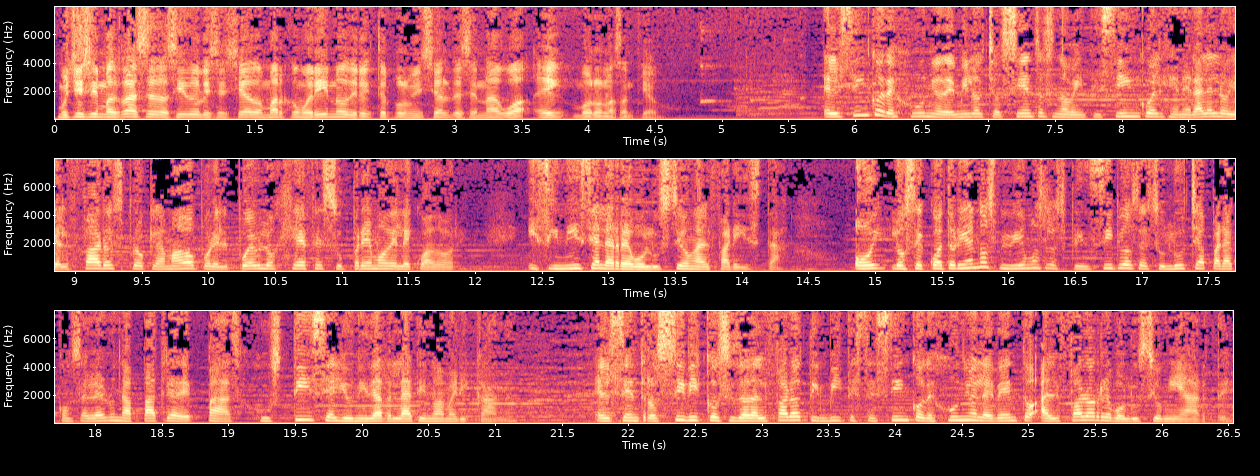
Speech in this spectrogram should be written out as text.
Muchísimas gracias, ha sido el licenciado Marco Merino, director provincial de Senagua en Morona, Santiago. El 5 de junio de 1895, el general Eloy Alfaro es proclamado por el pueblo jefe supremo del Ecuador y se inicia la revolución alfarista. Hoy, los ecuatorianos vivimos los principios de su lucha para consagrar una patria de paz, justicia y unidad latinoamericana. El Centro Cívico Ciudad Alfaro te invita este 5 de junio al evento Alfaro Revolución y Arte.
